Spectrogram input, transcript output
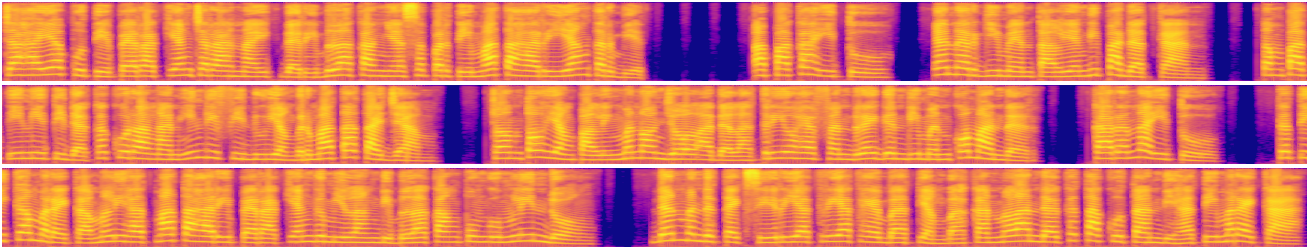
Cahaya putih perak yang cerah naik dari belakangnya seperti matahari yang terbit. Apakah itu energi mental yang dipadatkan? Tempat ini tidak kekurangan individu yang bermata tajam. Contoh yang paling menonjol adalah trio Heaven Dragon Demon Commander. Karena itu, ketika mereka melihat matahari perak yang gemilang di belakang punggung Lindong, dan mendeteksi riak-riak hebat yang bahkan melanda ketakutan di hati mereka,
